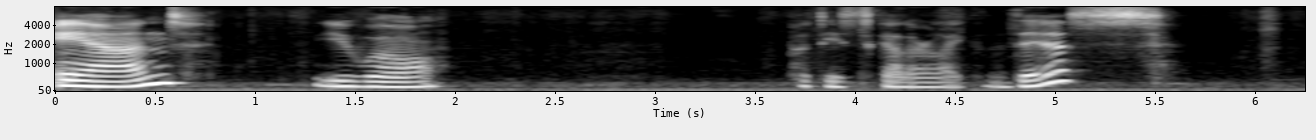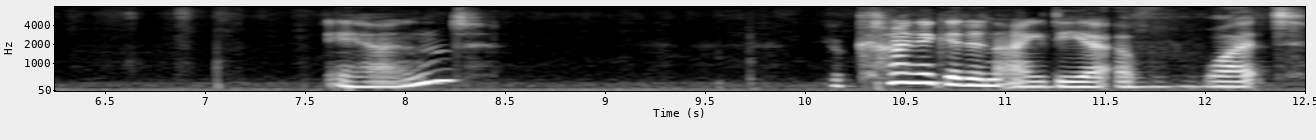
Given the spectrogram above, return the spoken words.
And you will put these together like this. And you'll kind of get an idea of what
